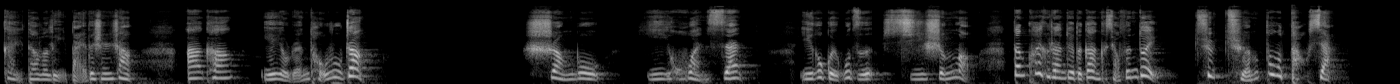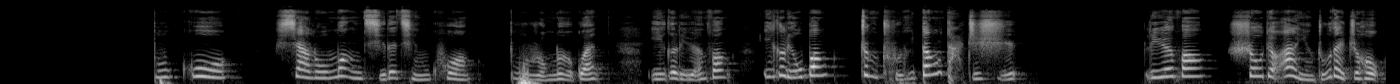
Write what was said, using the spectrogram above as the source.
给到了李白的身上，阿康也有人头入账，上路一换三。一个鬼谷子牺牲了，但 Quick 战队的 gank 小分队却全部倒下。不过下路梦琪的情况不容乐观，一个李元芳，一个刘邦正处于当打之时。李元芳收掉暗影主宰之后，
